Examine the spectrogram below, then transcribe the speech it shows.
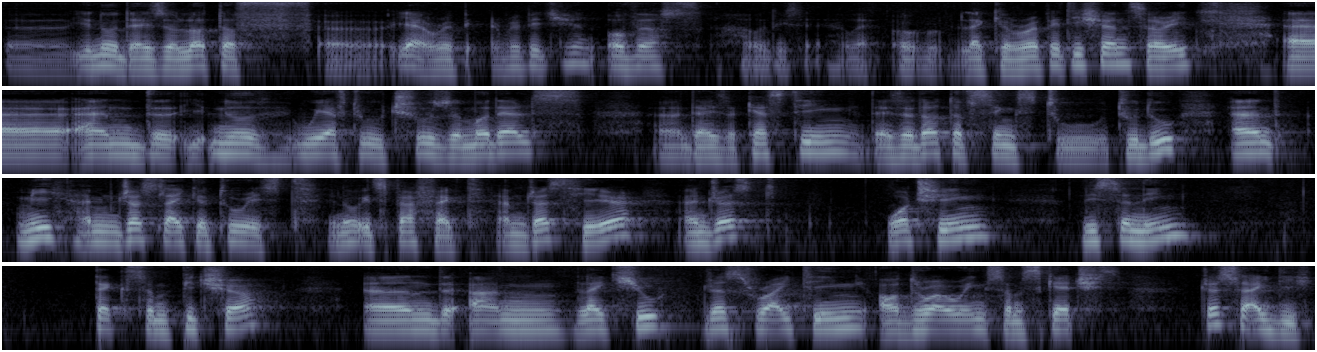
Uh, you know, there's a lot of uh, yeah rep repetition overs. How do you say like a repetition? Sorry, uh, and you know we have to choose the models. there is a casting. There's a lot of things to to do. And me, I'm just like a tourist. You know, it's perfect. I'm just here and just watching, listening, take some picture, and I'm like you, just writing or drawing some sketches. Just ID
